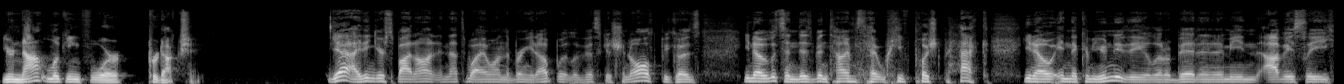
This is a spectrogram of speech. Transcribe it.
You're not looking for production. Yeah, I think you're spot on. And that's why I wanted to bring it up with Laviska Shenault because, you know, listen, there's been times that we've pushed back, you know, in the community a little bit. And I mean, obviously,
